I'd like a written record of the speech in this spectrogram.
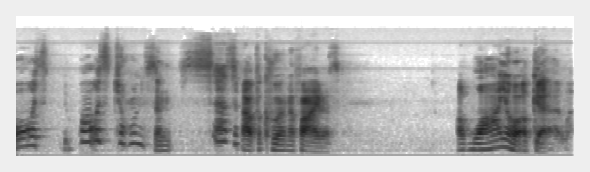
Boris, Boris Johnson says about the coronavirus a while ago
